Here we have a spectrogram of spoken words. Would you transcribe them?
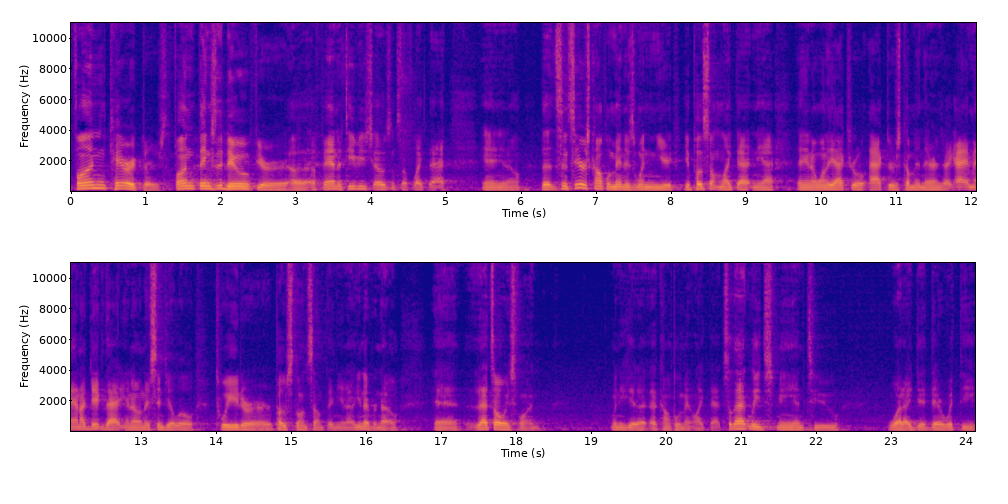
fun characters, fun things to do if you're a, a fan of TV shows and stuff like that. And you know, the sincerest compliment is when you, you post something like that, and yeah, you know, one of the actual actors come in there and like, "Hey, man, I dig that," you know, and they send you a little tweet or, post on something. You know, you never know, and that's always fun when you get a, a compliment like that. So that leads me into what I did there with the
